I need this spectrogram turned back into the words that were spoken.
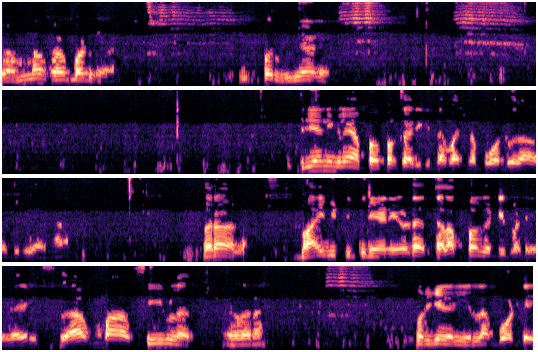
செம்ம சாப்பாடுங்க சூப்பர் பிரியாணி. பிரியாணிகளே அப்பப்போ கறிக்கு இந்த மாதிரிலாம் போட்டு தான் வச்சுருக்காங்க. பரவாயில்ல. பாய் வீட்டு பிரியாணியோட தலப்பா கட்டி பண்ணிங்க செம்ம ஃபீவலர் வர பொரிச்ச கறியெல்லாம் போட்டு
